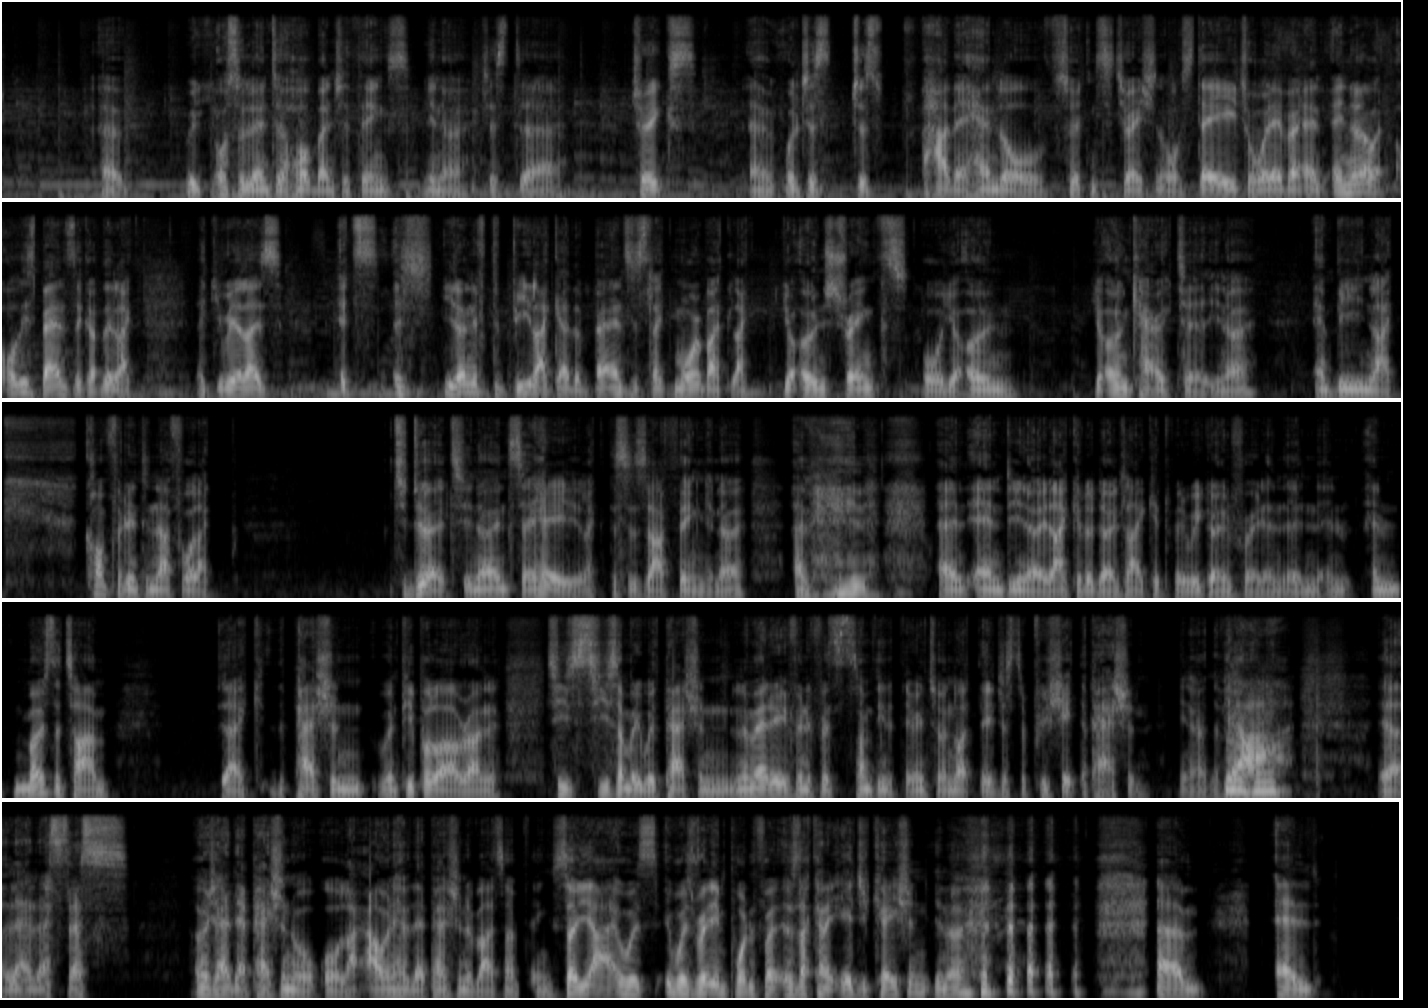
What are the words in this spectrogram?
Uh, we also learned a whole bunch of things, you know, just uh, tricks, um, or just just how they handle certain situation or stage or whatever. And, and you know, all these bands they got they're like, like you realize it's it's you don't have to be like other bands. It's like more about like your own strengths or your own your own character, you know, and being like confident enough or like to do it, you know, and say, hey, like this is our thing, you know. I mean, and and you know, like it or don't like it, but we're going for it. And and and, and most of the time, like the passion when people are around, see see somebody with passion, no matter even if it's something that they're into or not, they just appreciate the passion, you know. They'll be, ah, yeah, that, that's that's. I wish I had that passion, or, or like I want to have that passion about something. So yeah, it was it was really important for it was that kind of education, you know, um, and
